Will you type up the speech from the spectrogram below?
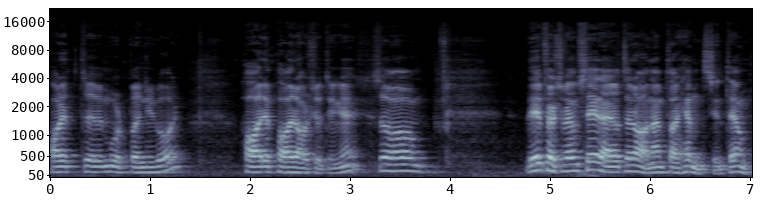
Har et målpoeng i går. Har et par avslutninger. Så det første vi ser, er at Ranheim tar hensyn til han.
